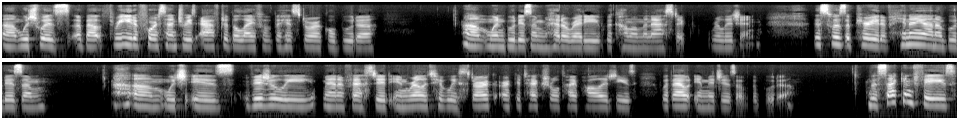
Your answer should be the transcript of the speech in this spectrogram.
uh, which was about three to four centuries after the life of the historical Buddha, um, when Buddhism had already become a monastic religion. This was a period of Hinayana Buddhism, um, which is visually manifested in relatively stark architectural typologies without images of the Buddha. The second phase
